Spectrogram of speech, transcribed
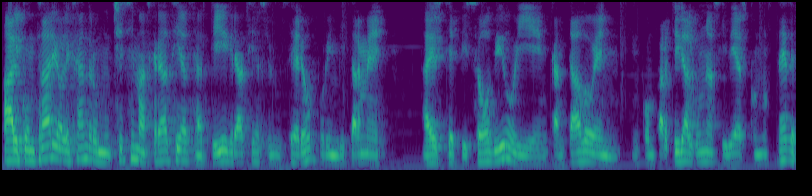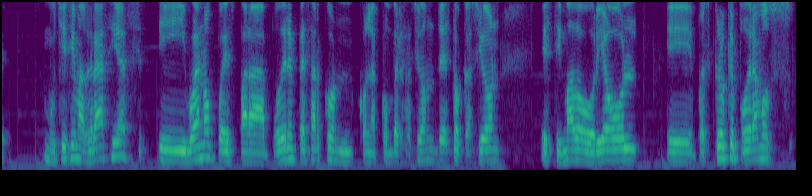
Al contrario, Alejandro, muchísimas gracias a ti, gracias Lucero por invitarme a este episodio y encantado en, compartir algunas ideas con ustedes. Muchísimas gracias. Y bueno, pues para poder empezar con, la conversación de esta ocasión, estimado Oriol, eh, pues creo que podríamos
